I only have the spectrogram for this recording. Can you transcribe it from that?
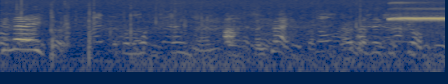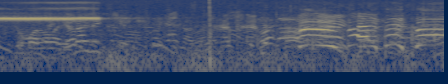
Can they? Oh, okay. That's baby!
